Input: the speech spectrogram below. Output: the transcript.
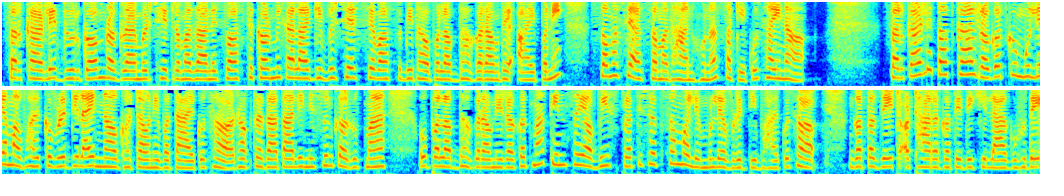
सरकारले दुर्गम र ग्रामीण क्षेत्रमा जाने स्वास्थ्य कर्मीका लागि विशेष सेवा सुविधा उपलब्ध गराउँदै आए पनि समस्या समाधान हुन सकेको छैन। सरकारले तत्काल रगतको मूल्यमा भएको वृद्धिलाई नघटाउने बताएको छ। रक्तदाताले निशुल्क रूपमा उपलब्ध गराउने रगतमा तीन सय बीस प्रतिशतसम्मले मूल्य वृद्धि भएको छ। गत जेठ अठार गतेदेखि लागू हुँदै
